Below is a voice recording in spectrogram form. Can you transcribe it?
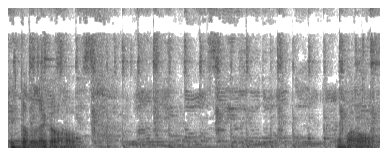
Pick that leg up. Oh, wow.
